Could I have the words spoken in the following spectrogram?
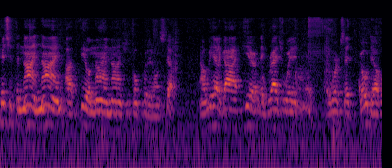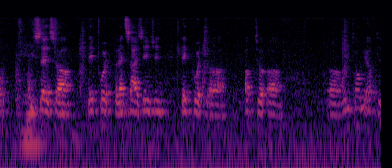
Pitch it to nine nine, I feel nine nine, she's gonna put it on step. Now, we had a guy here that graduated, that works at Go Devil. He says, uh, they put, for that size engine, they put, uh, up to, uh, uh, what he told me, up to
